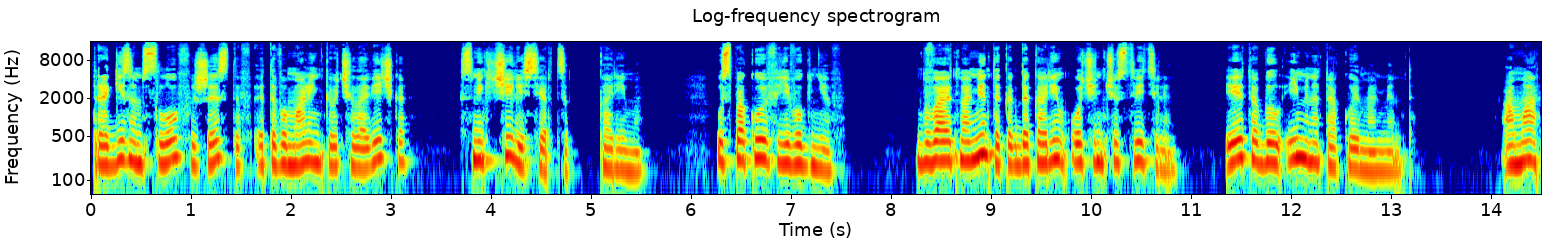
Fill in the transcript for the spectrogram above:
Трагизм слов и жестов этого маленького человечка смягчили сердце Карима, успокоив его гнев. Бывают моменты, когда Карим очень чувствителен, и это был именно такой момент. «Амар,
